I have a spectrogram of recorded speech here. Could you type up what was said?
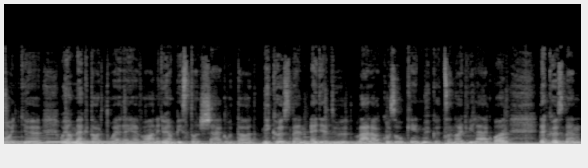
hogy olyan megtartó ereje van, egy olyan biztonságot ad, miközben egyedül vállalkozóként működsz a nagyvilágban, de közben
